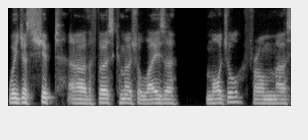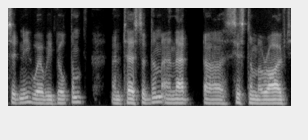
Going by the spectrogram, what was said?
We just shipped uh, the first commercial laser module from uh, Sydney, where we built them and tested them, and that uh, system arrived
